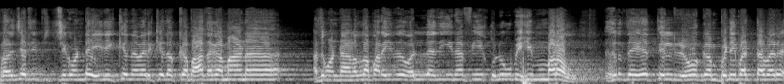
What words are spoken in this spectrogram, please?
പ്രചരിപ്പിച്ചുകൊണ്ടേ ഇരിക്കുന്നവർക്ക് ഇതൊക്കെ ബാധകമാണ്. അതുകൊണ്ടാണ് അല്ല പറയുന്നത് ഹൃദയത്തിൽ രോഗം പിടിപെട്ടവര്.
